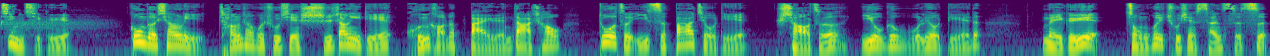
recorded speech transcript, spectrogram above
近几个月，功德箱里常常会出现十张一叠捆好的百元大钞，多则一次八九叠，少则也有个五六叠的。每个月总会出现三四次，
